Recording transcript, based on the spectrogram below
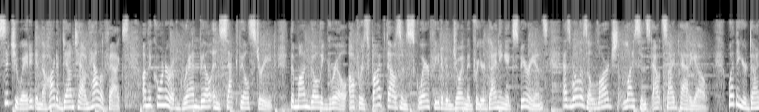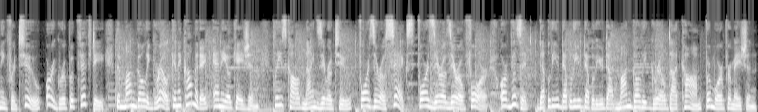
Situated in the heart of downtown Halifax, on the corner of Granville and Sackville Street, the Mongolie Grill offers 5,000 square feet of enjoyment for your dining experience, as well as a large licensed outside patio. Whether you're dining for two or a group of 50, the Mongolie Grill can accommodate any occasion. Please call 902-406-4004 or visit www.mongoliegrill.com for more information.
